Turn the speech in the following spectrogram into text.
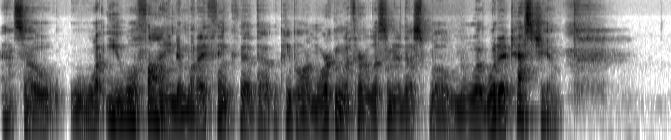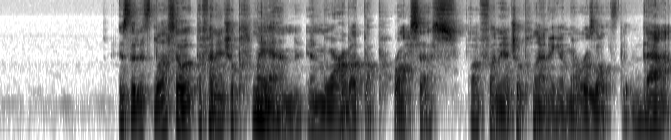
And so, what you will find, and what I think that the people I'm working with are listening to this will would attest to, is that it's less about the financial plan and more about the process of financial planning and the results that that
